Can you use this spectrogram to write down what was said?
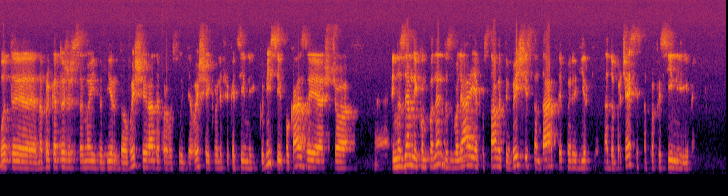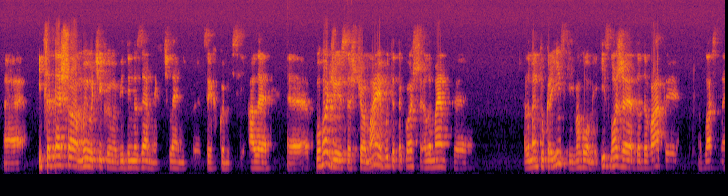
От, е, наприклад, той же самий добір до Вищої ради правосуддя, Вищої кваліфікаційної комісії показує, що е, іноземний компонент дозволяє поставити вищі стандарти перевірки на доброчесність на професійний рівень. Е, І це те, що ми очікуємо від іноземних членів цих комісій. Але погоджуюся, що має бути також елемент, елемент український вагомий, який зможе додавати власне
